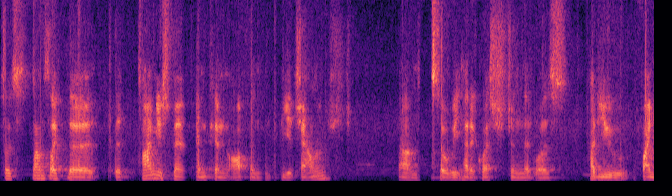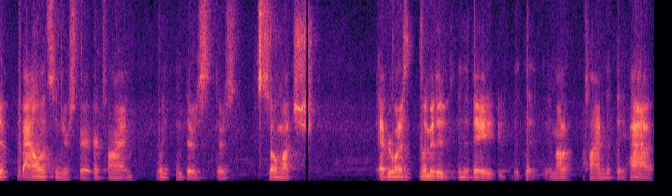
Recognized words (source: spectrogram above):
So it sounds like the the time you spend can often be a challenge. Um, so we had a question that was, how do you find a balance in your spare time when there's there's so much everyone is limited in the day, the, the, amount of time that they have.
